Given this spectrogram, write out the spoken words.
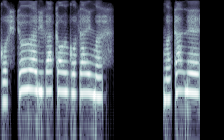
ご視聴ありがとうございます。またね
